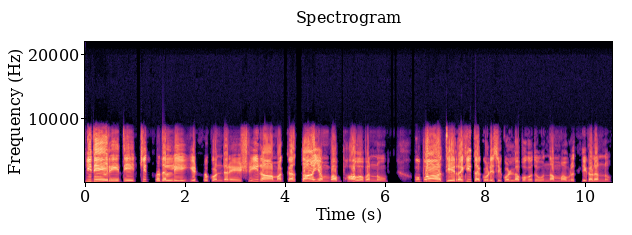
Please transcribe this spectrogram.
ಇದೇ ರೀತಿ ಚಿತ್ತದಲ್ಲಿ ಇಟ್ಟುಕೊಂಡರೆ ಶ್ರೀರಾಮ ಕರ್ತ ಎಂಬ ಭಾವವನ್ನು ಉಪಾಧಿರಹಿತಗೊಳಿಸಿಕೊಳ್ಳಬಹುದು ನಮ್ಮ ವೃತ್ತಿಗಳನ್ನು.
